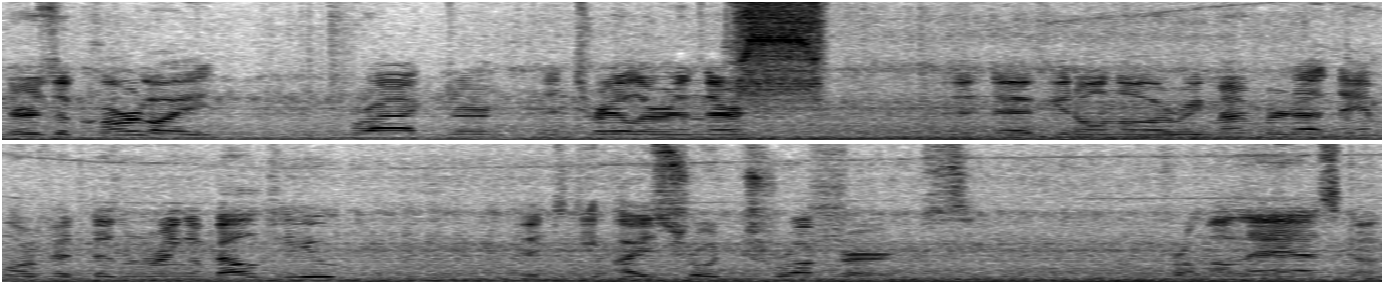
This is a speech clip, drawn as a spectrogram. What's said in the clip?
There's a Carlile tractor and trailer in there. If you don't know, remember that name, or if it doesn't ring a bell to you, it's the Ice Road Truckers from Alaska.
